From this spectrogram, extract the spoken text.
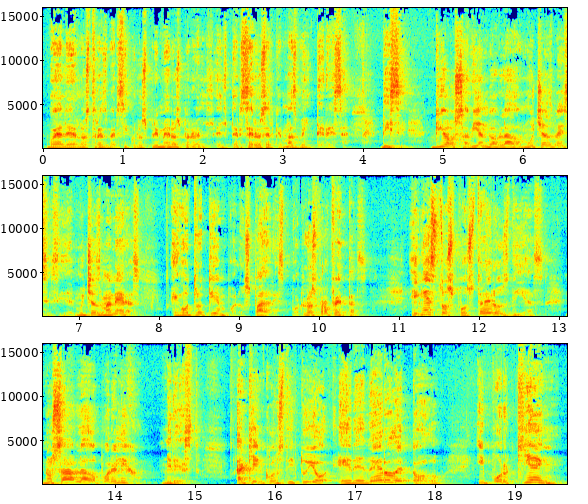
Voy a leer los tres versículos primeros, pero el, tercero es el que más me interesa. Dice, Dios, habiendo hablado muchas veces y de muchas maneras en otro tiempo a los padres por los profetas, en estos postreros días nos ha hablado por el Hijo. Mire esto, a quien constituyó heredero de todo y por quien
